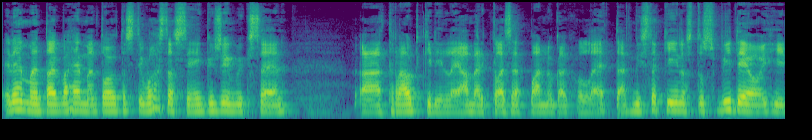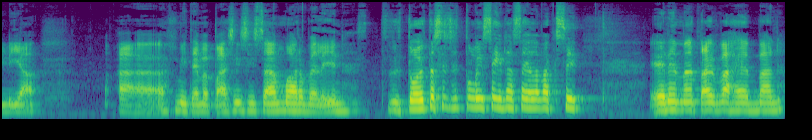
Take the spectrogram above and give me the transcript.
enemmän tai vähemmän toivottavasti vastasi siihen kysymykseen ää, Troutkidille ja amerikkalaiselle pannukakolle, että mistä kiinnostus videoihin ja ää, miten mä pääsin sisään Marveliin. Toivottavasti se tuli siinä selväksi enemmän tai vähemmän.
